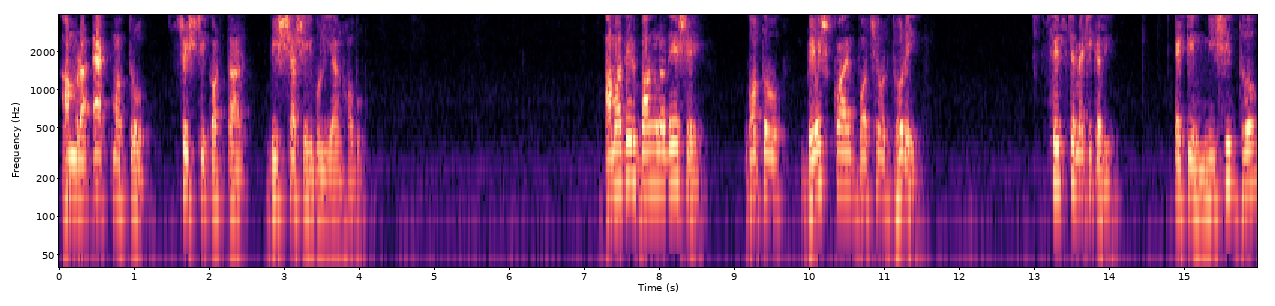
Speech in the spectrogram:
আমরা একমাত্র সৃষ্টিকর্তার বিশ্বাসেই বলিয়ান হব। আমাদের বাংলাদেশে গত বেশ কয়েক বছর ধরেই সিস্টেম্যাটিক্যালি একটি নিষিদ্ধ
